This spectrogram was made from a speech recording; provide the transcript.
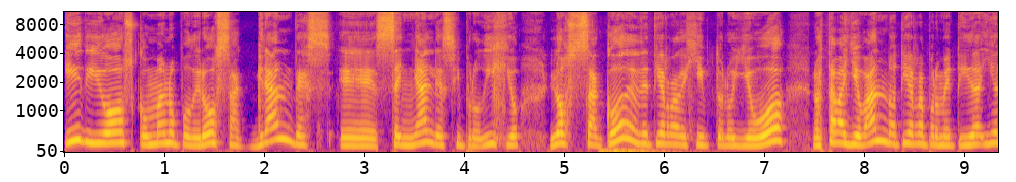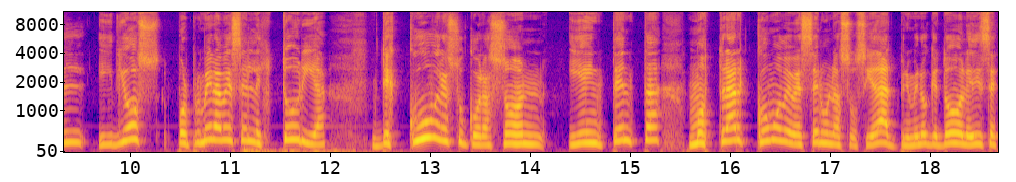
y Dios con mano poderosa, grandes eh, señales y prodigios, los sacó desde tierra de Egipto, lo llevó, lo estaba llevando a tierra prometida y, él, y Dios por primera vez en la historia descubre su corazón y intenta mostrar cómo debe ser una sociedad. Primero que todo le dice,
